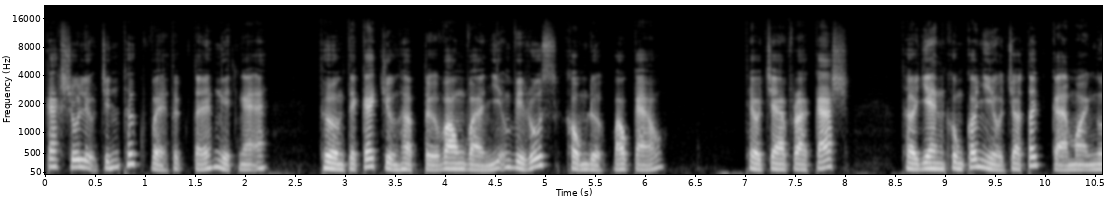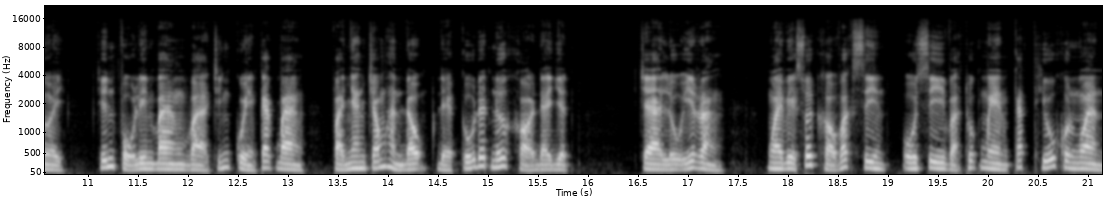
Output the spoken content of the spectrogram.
các số liệu chính thức về thực tế nghiệt ngã. Thường thì các trường hợp tử vong và nhiễm virus không được báo cáo. Theo cha Prakash, thời gian không có nhiều cho tất cả mọi người. Chính phủ liên bang và chính quyền các bang phải nhanh chóng hành động để cứu đất nước khỏi đại dịch. Cha lưu ý rằng, Ngoài việc xuất khẩu vaccine, oxy và thuốc men cách thiếu khôn ngoan,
